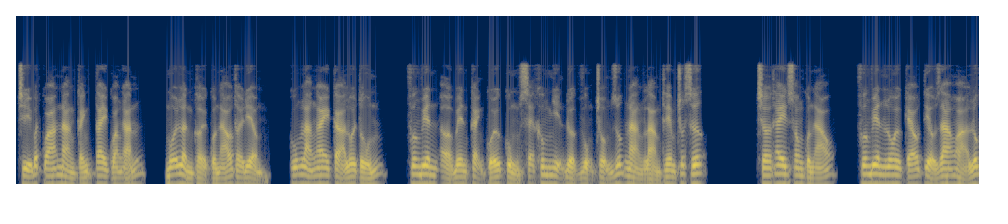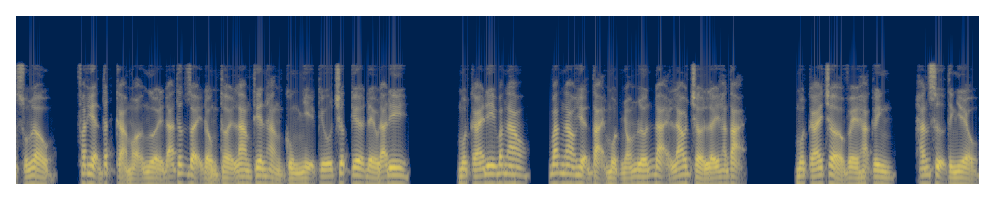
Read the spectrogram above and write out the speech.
Chỉ bất quá nàng cánh tay quá ngắn, mỗi lần cởi quần áo thời điểm, cũng là ngay cả lôi túm phương viên ở bên cạnh cuối cùng sẽ không nhịn được vụ trộm giúp nàng làm thêm chút sức. Chờ thay xong quần áo, phương viên lôi kéo tiểu gia hỏa lúc xuống lầu, phát hiện tất cả mọi người đã thức dậy đồng thời lam thiên hằng cùng nhị cứu trước kia đều đã đi. Một cái đi bắc ngao bắc ngao hiện tại một nhóm lớn đại lao trở lấy hắn tại. Một cái trở về hạ kinh, hắn sự tình nhiều,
